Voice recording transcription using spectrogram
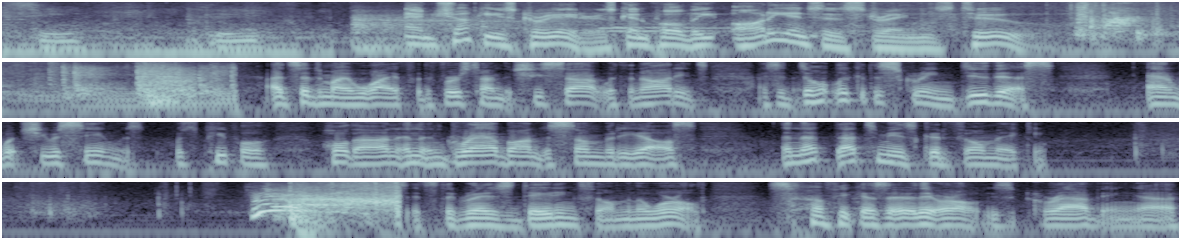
C, D. And Chucky's creators can pull the audience's strings, too. I'd said to my wife for the first time that she saw it with an audience, I said, don't look at the screen, do this. And what she was seeing was, was people hold on and then grab onto somebody else. And that, that to me is good filmmaking. it's the greatest dating film in the world. So because they they were always grabbing uh,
